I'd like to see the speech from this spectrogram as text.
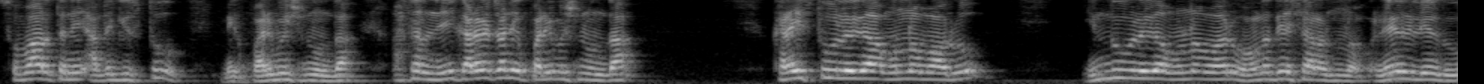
సువార్తని అడిగిస్తూ మీకు పర్మిషన్ ఉందా? అసలు నీకు అడగటానికి పర్మిషన్ ఉందా? క్రైస్తవులుగా ఉన్నవారు హిందువులుగా ఉన్నవారు వంద దేశాలు అంటున్నావు లేదు లేదు.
